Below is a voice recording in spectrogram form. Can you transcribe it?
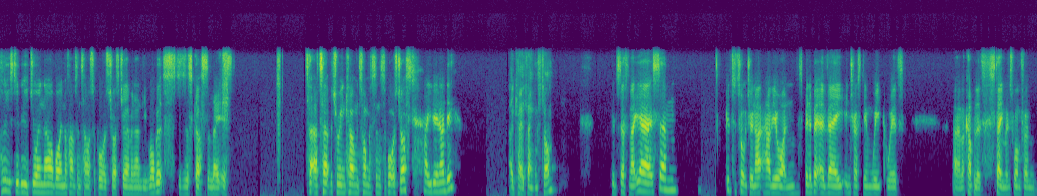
pleased to be joined now by Northampton Town Supporters Trust Chairman Andy Roberts to discuss the latest tete-a-tete between Kelvin Thomas and the Supporters Trust. How are you doing, Andy? Okay, thanks, Tom. Good stuff, mate. Yeah, it's um good to talk to you and have you on. It's been a bit of a interesting week with um, a couple of statements, one from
